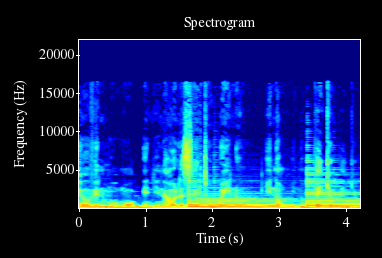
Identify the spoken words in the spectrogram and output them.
Kelvin Momo, and you're now listening to Wayno. You know, you know. Thank you, thank you.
